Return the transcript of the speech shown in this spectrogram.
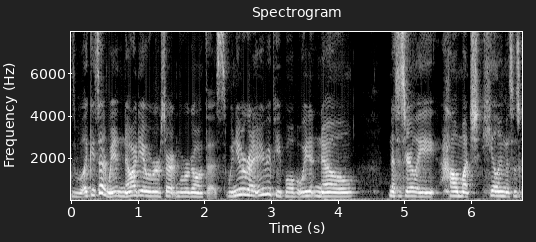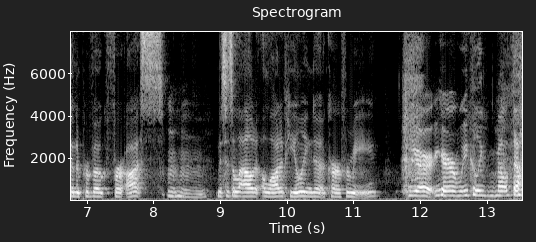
Like I said, we had no idea we were starting. We were going with this. We knew we were going to interview people, but we didn't know necessarily how much healing this was going to provoke for us. Mm-hmm. This has allowed a lot of healing to occur for me. Your your weekly meltdowns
